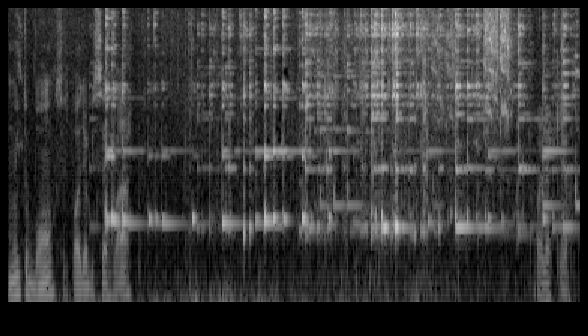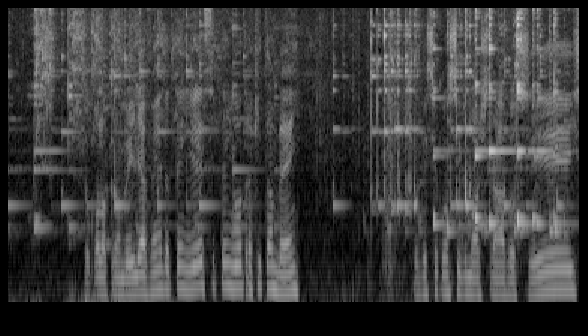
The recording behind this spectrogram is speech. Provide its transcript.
muito bom, vocês podem observar. Olha aqui, ó. Estou colocando ele à venda. Tem esse, tem outro aqui também. Deixa eu ver se eu consigo mostrar a vocês.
